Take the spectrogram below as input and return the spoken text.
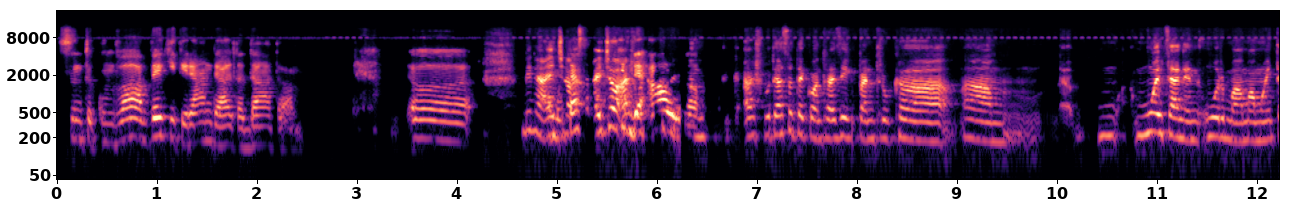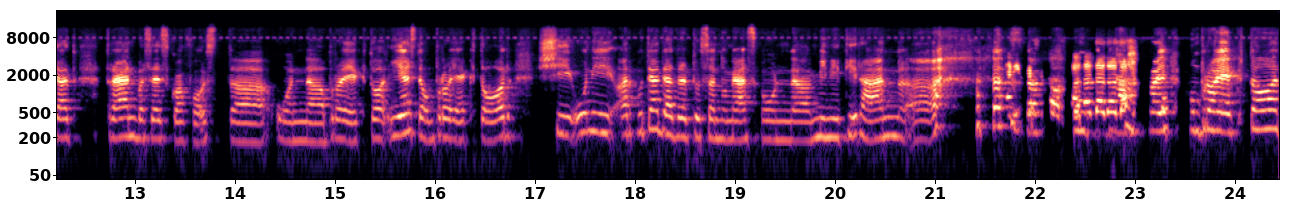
sunt cumva vechi tirani de altă dată. Uh, Bine, aici, aici aș, de putea, aș putea să te contrazic pentru că um, mulți ani în urmă m-am uitat, Traian Băsescu a fost uh, un uh, proiector, este un proiector și unii ar putea de-a dreptul să numească un uh, mini-tiran. Uh, un, da, da, da, da. un proiector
